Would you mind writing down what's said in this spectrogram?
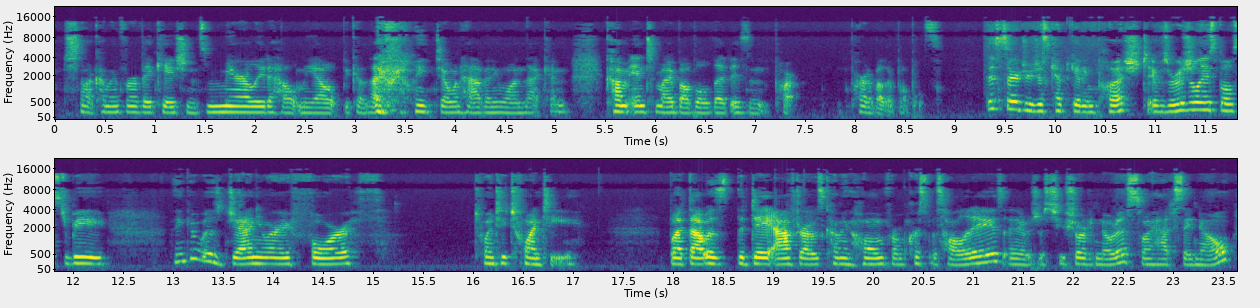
she's not coming for a vacation. It's merely to help me out because I really don't have anyone that can come into my bubble that isn't part, part of other bubbles. This surgery just kept getting pushed. It was originally supposed to be, I think it was January 4th, 2020 but that was the day after I was coming home from Christmas holidays and it was just too short a notice so I had to say no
